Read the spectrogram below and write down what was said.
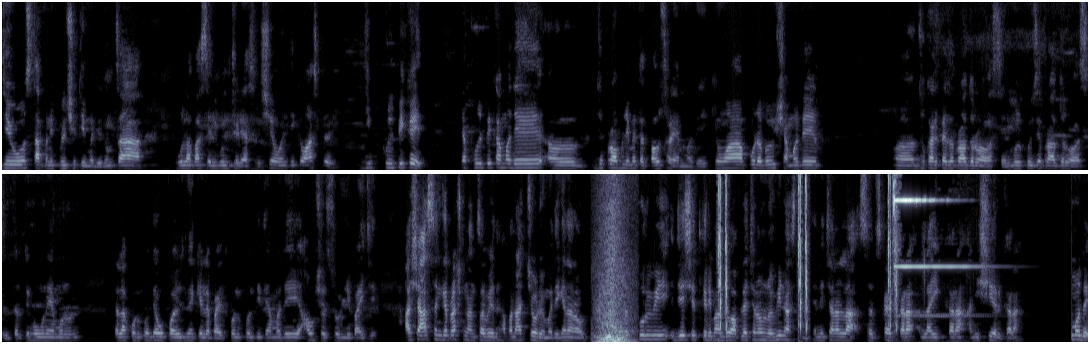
जे व्यवस्थापन आहे फुलशेतीमध्ये तुमचा गुलाब असेल गुलछडी असेल शेवंती किंवा असलं जी फुलपिकं आहेत त्या फुलपिकामध्ये जे प्रॉब्लेम येतात पावसाळ्यामध्ये किंवा पुढे भविष्यामध्ये झुकारप्याचा प्रादुर्भाव असेल मुळकुळीचा प्रादुर्भाव असेल तर ते होऊ नये म्हणून त्याला कोणकोणत्या उपाययोजना केल्या पाहिजेत कोणकोणती त्यामध्ये औषध सोडली पाहिजे अशा असंख्य प्रश्नांचा वेध आपण आजच्या व्हिडिओमध्ये घेणार आहोत. तत्पूर्वी जे शेतकरी बांधव आपल्या चॅनल नवीन असतील त्यांनी चॅनलला सबस्क्राईब करा लाईक करा आणि शेअर करा. मध्ये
